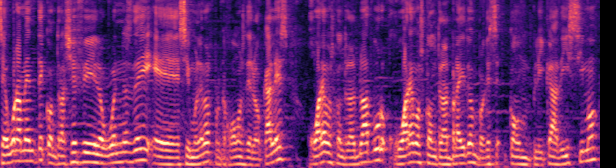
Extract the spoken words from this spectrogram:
seguramente contra Sheffield Wednesday eh, simulemos porque jugamos de locales, jugaremos contra el Blackburn, jugaremos contra el Brighton porque es complicadísimo.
